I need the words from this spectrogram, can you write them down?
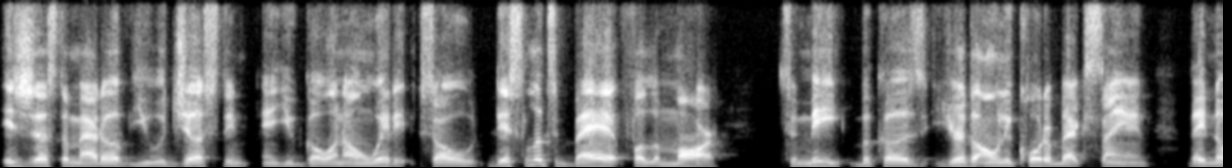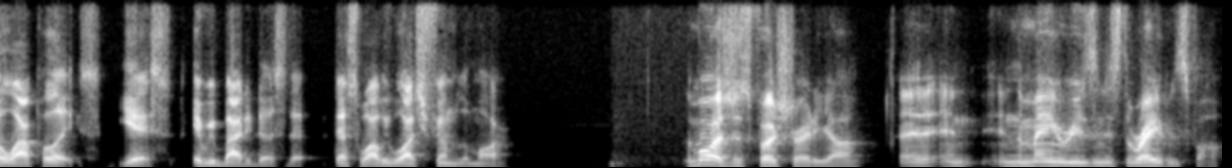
It's just a matter of you adjusting and you going on with it. So this looks bad for Lamar to me because you're the only quarterback saying they know our plays. Yes, everybody does that. That's why we watch film Lamar. Lamar is just frustrated, y'all. And, and, and the main reason is the Ravens' fault.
